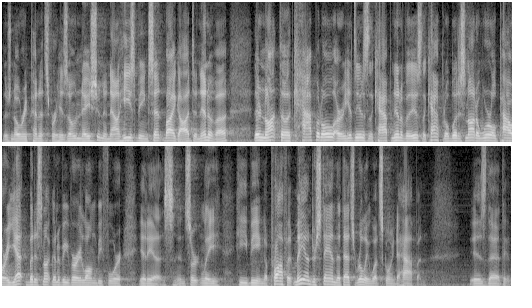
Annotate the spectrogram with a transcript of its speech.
There's no repentance for his own nation, and now he's being sent by God to Nineveh. They're not the capital, or it is the cap. Nineveh is the capital, but it's not a world power yet. But it's not going to be very long before it is. And certainly, he, being a prophet, may understand that that's really what's going to happen. Is that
